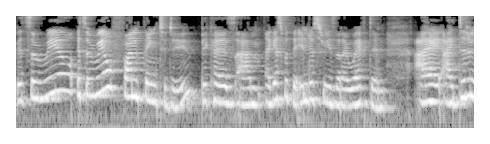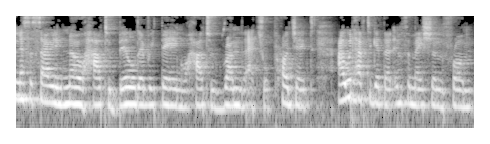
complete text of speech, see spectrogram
it's a real it's a real fun thing to do because um, I guess with the industries that I worked in, I, I didn't necessarily know how to build everything or how to run the actual project. I would have to get that information from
